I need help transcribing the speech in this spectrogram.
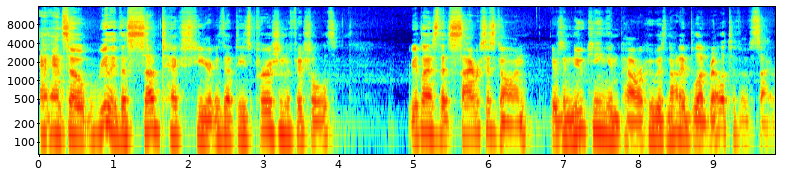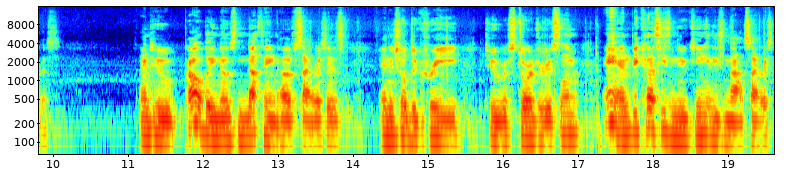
And, and so, really, the subtext here is that these Persian officials realize that Cyrus is gone. There's a new king in power who is not a blood relative of Cyrus and who probably knows nothing of Cyrus's initial decree to restore Jerusalem. And because he's a new king and he's not Cyrus,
